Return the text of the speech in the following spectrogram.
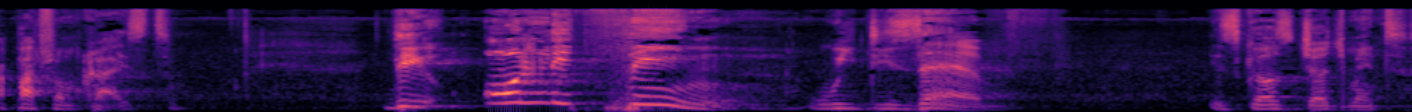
apart from Christ, the only thing we deserve is God's judgment.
